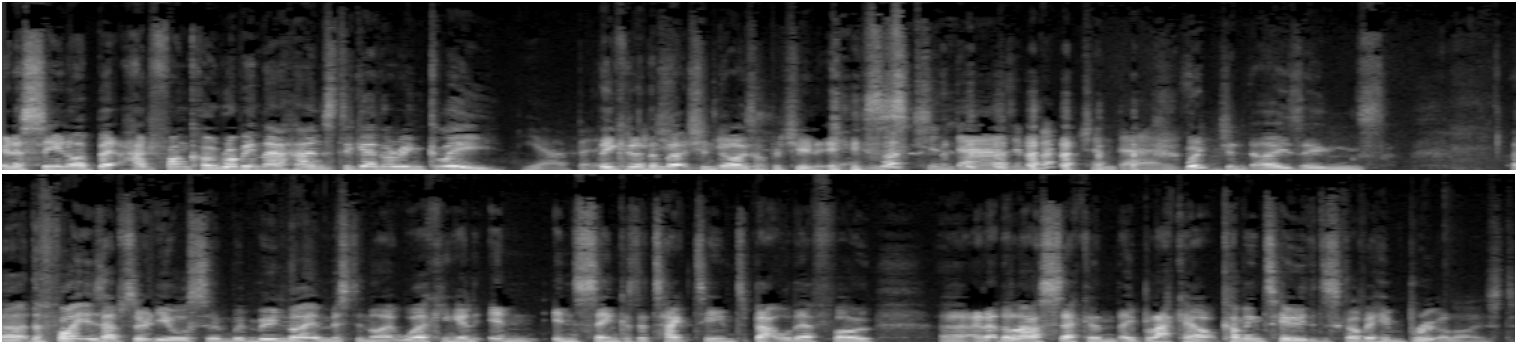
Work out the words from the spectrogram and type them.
In a scene I bet had Funko rubbing their hands together in glee, Yeah, I bet. thinking of the merchandise did. opportunities. Yeah, merchandising, merchandising. merchandisings. Uh, the fight is absolutely awesome with Moon Knight and Mister Knight working in, in in sync as a tag team to battle their foe. Uh, and at the last second, they black out, coming to to discover him brutalized.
